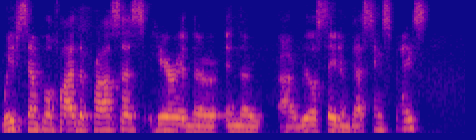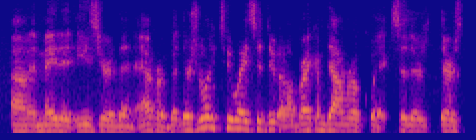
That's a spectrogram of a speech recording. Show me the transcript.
we've simplified the process here in the in the uh, real estate investing space um, and made it easier than ever. But there's really two ways to do it. I'll break them down real quick. So there's there's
